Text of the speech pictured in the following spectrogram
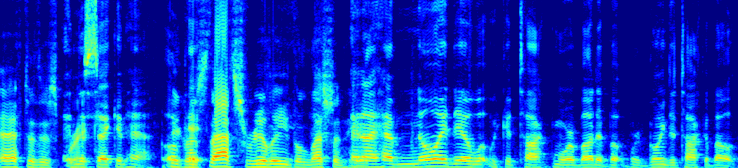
after this break. in the second half. Okay. because that's really the lesson here. And I have no idea what we could talk more about it, but we're going to talk about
